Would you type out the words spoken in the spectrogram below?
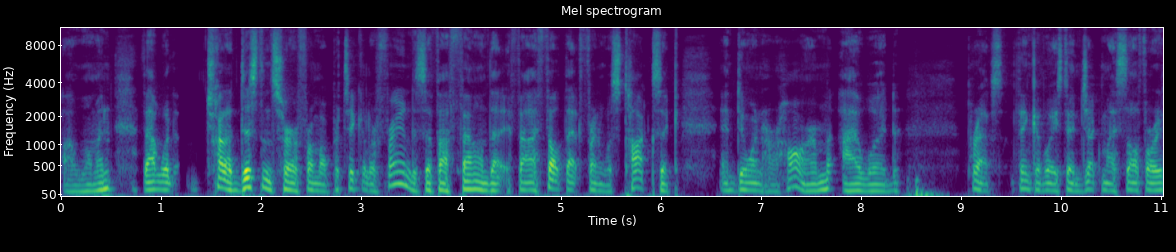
a woman that would try to distance her from a particular friend is if I found that if I felt that friend was toxic and doing her harm, I would perhaps think of ways to inject myself or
